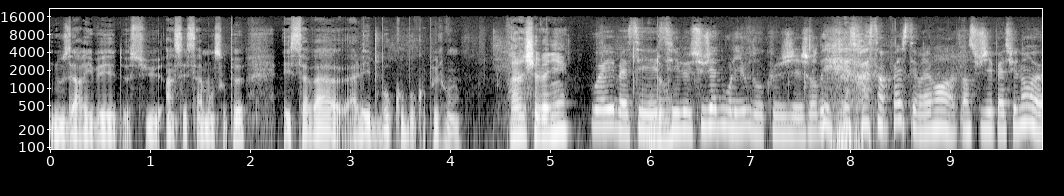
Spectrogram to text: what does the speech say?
nous arriver dessus incessamment sous peu. Et ça va aller beaucoup, beaucoup plus loin. Vanier Oui, bah c'est le sujet de mon livre, donc euh, j'en ai écrit trois sympas, c'était vraiment un, sujet passionnant. Euh,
